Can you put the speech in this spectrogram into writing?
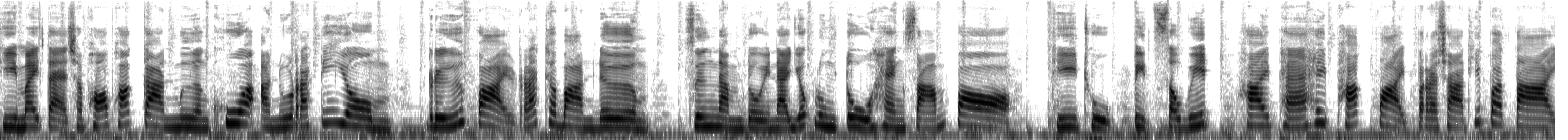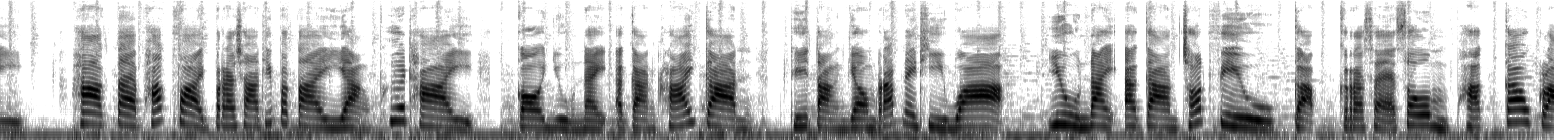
ที่ไม่แต่เฉพาะพักการเมืองขั้วอนุรักษ์นิยม หรือฝ่ายรัฐบาลเดิม ซึ่งนำโดยนายกลุงตู่แห่ง 3ปอที่ถูกปิดสวิตช์พ่ายแพ้ให้พักฝ่ายประชาธิปไตย หากแต่พักฝ่ายประชาธิปไตยอย่างเพื่อไทย ก็อยู่ในอาการคล้ายกัน ที่ต่างยอมรับในทีว่า อยู่ในอาการช็อตฟิลกับกระแสส้มพักก้าวไกล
